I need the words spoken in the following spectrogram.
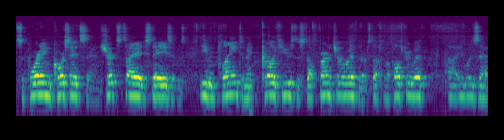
supporting corsets and shirt stays. It was even planed to make curlicues to stuff furniture with or stuff upholstery with. Uh, it was uh,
